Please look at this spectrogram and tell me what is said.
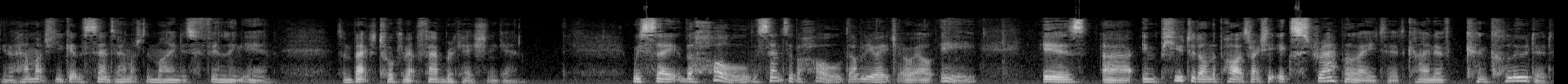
You know, how much you get the sense of how much the mind is filling in. So I'm back to talking about fabrication again. We say the whole, the sense of a whole, W H O L E, is uh, imputed on the parts, or actually extrapolated, kind of concluded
